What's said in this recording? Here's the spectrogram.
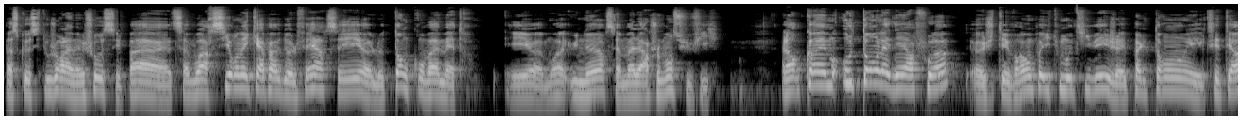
parce que c'est toujours la même chose, c'est pas savoir si on est capable de le faire, c'est le temps qu'on va mettre. Et moi, une heure, ça m'a largement suffi. Alors quand même autant la dernière fois, euh, j'étais vraiment pas du tout motivé, j'avais pas le temps, et etc.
